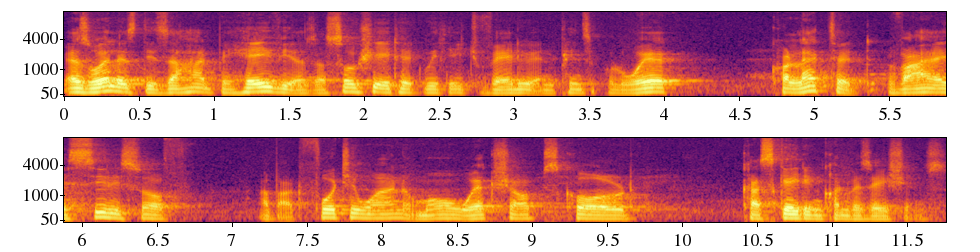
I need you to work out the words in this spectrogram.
as well as desired behaviors associated with each value and principle were collected via a series of about 41 or more workshops called Cascading Conversations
